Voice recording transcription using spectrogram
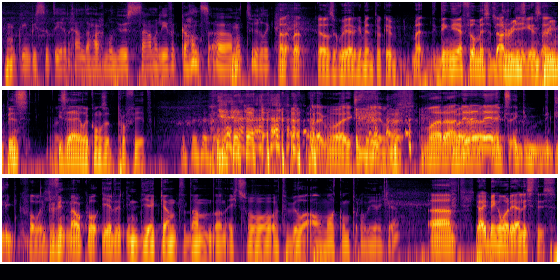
Hm. Ook Greenpeace zit eerder aan de harmonieus samenleven kant, eh, natuurlijk. Maar, maar- ja, dat is een goed argument ook. hè. Maar ik denk niet dat veel mensen daar Green- tegen zijn. Greenpeace is eigenlijk onze profeet. Dat lijkt me wel extreem. Nee. Maar, eh, nee, nee, eh, nee. Ik, ik, ik, ik- Ik volg. ik bevind mij ook wel eerder in die kant dan, dan echt zo het willen allemaal controleren. Hè? Ehm, ja, ik ben gewoon realistisch.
